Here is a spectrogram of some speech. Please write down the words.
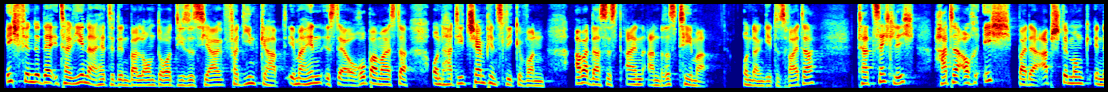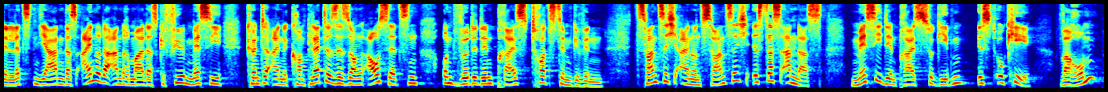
Ich finde, der Italiener hätte den Ballon d'Or dieses Jahr verdient gehabt. Immerhin ist er Europameister und hat die Champions League gewonnen. Aber das ist ein anderes Thema. Und dann geht es weiter. Tatsächlich hatte auch ich bei der Abstimmung in den letzten Jahren das ein oder andere Mal das Gefühl, Messi könnte eine komplette Saison aussetzen und würde den Preis trotzdem gewinnen. 2021 ist das anders. Messi den Preis zu geben, ist okay. Warum?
